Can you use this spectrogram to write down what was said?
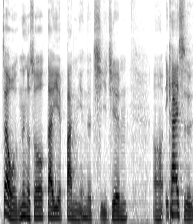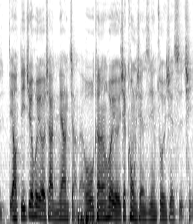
在我那个时候待业半年的期间，呃，一开始要的确会有像你那样讲的，我可能会有一些空闲时间做一些事情。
